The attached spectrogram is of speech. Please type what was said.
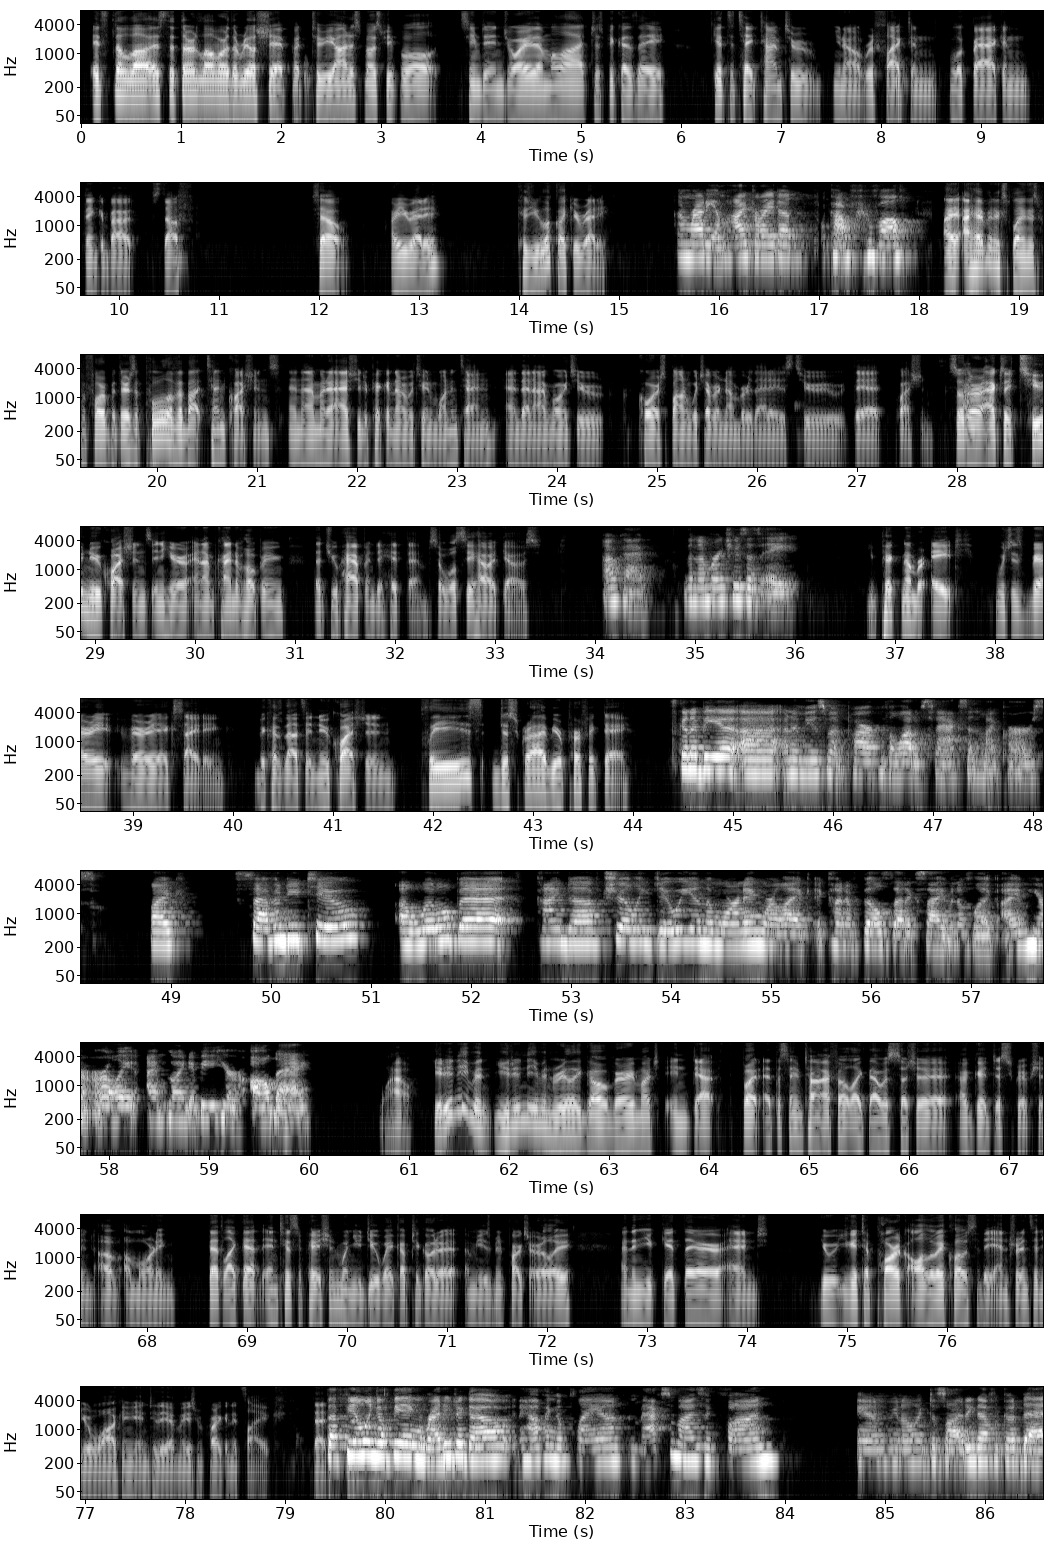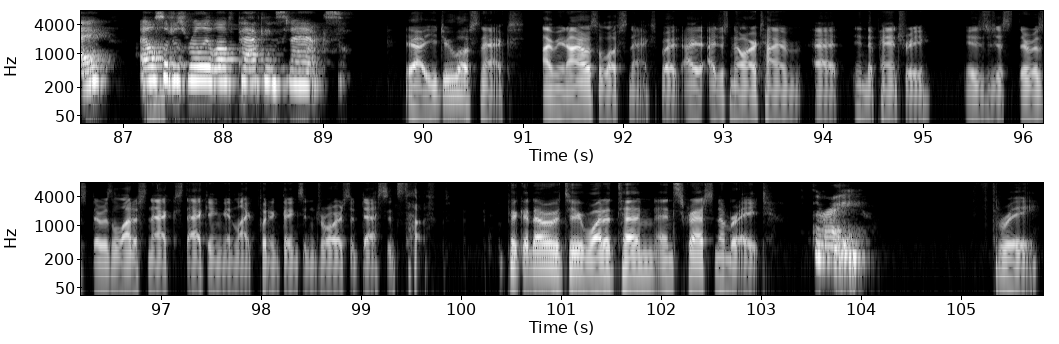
it's the low, it's the third level of the real shit. But to be honest, most people seem to enjoy them a lot just because they get to take time to, you know, reflect and look back and think about stuff. So, are you ready? Because you look like you're ready. I'm ready. I'm hydrated. I'm comfortable. I, I haven't explained this before, but there's a pool of about 10 questions, and I'm going to ask you to pick a number between 1 and 10, and then I'm going to correspond whichever number that is to that question. So there are actually two new questions in here, and I'm kind of hoping that you happen to hit them. So we'll see how it goes. Okay. The number I choose is eight. You pick number eight, which is very, very exciting because that's a new question. Please describe your perfect day. It's gonna be a, uh, an amusement park with a lot of snacks in my purse. Like 72, a little bit kind of chilly, dewy in the morning, where like it kind of builds that excitement of like, I am here early. I'm going to be here all day. Wow. You didn't even you didn't even really go very much in depth, but at the same time I felt like that was such a, a good description of a morning. That like that anticipation when you do wake up to go to amusement parks early and then you get there and you you get to park all the way close to the entrance and you're walking into the amusement park and it's like that That feeling of being ready to go and having a plan and maximizing fun and, you know, like deciding to have a good day. I mm-hmm. also just really love packing snacks. Yeah, you do love snacks. I mean, I also love snacks, but I, I just know our time at in the pantry is just there was there was a lot of snack stacking and like putting things in drawers of desks and stuff. Pick a number between one to ten and scratch number eight. Three. Three.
